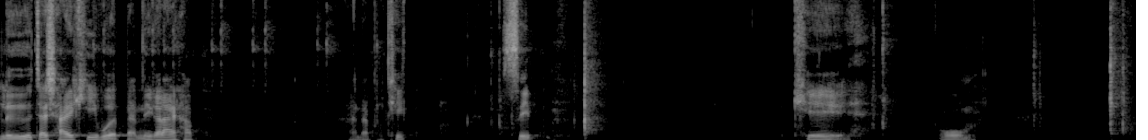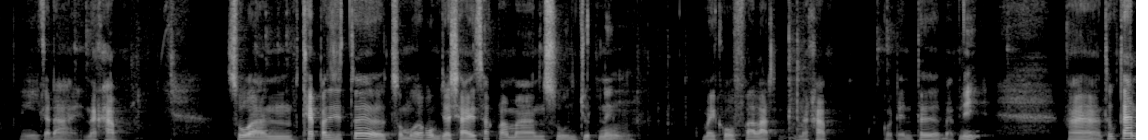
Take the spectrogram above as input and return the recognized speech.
หรือจะใช้คีย์เวิร์ดแบบนี้ก็ได้ครับดับเบิลคลิก 10 k โอห์ม อย่างนี้ก็ได้นะครับ ส่วนแคปซิเตอร์สมมติว่าผมจะใช้สักประมาณ 0.1 ไมโครฟารัดนะครับ กด Enter แบบนี้ ทุกท่าน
